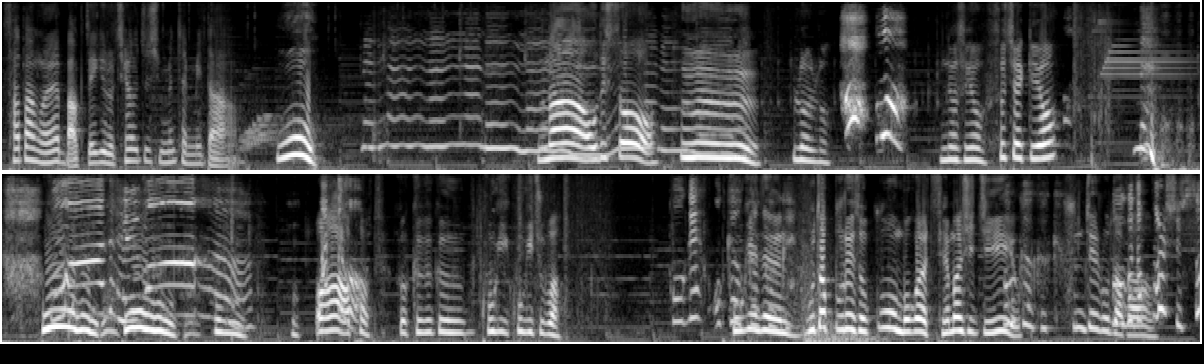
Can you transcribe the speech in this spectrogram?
사방을 막대기로 채워주시면 됩니다. 오! 누나 어딨어? 으, 일로 일로. 안녕하세요. 설치할게요. 네. 오, 아, 오, 오. 아, 아파. 그, 그, 그, 그, 고기, 고기 줘봐. 고기? 오케이, 오케이, 고기는 오케이. 모닥불에서 구워 먹어야 제맛이지. 오케이, 오케이, 오케이. 훈제로다가. 거기다 꿀수 있어?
